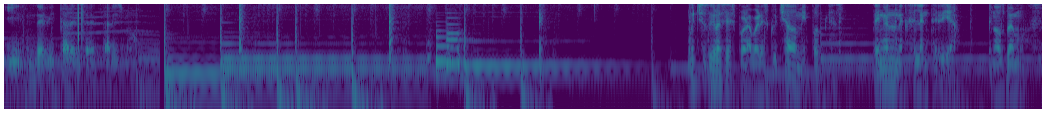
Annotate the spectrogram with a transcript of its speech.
y de evitar el sedentarismo. Muchas gracias por haber escuchado mi podcast. Tengan un excelente día. Nos vemos.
